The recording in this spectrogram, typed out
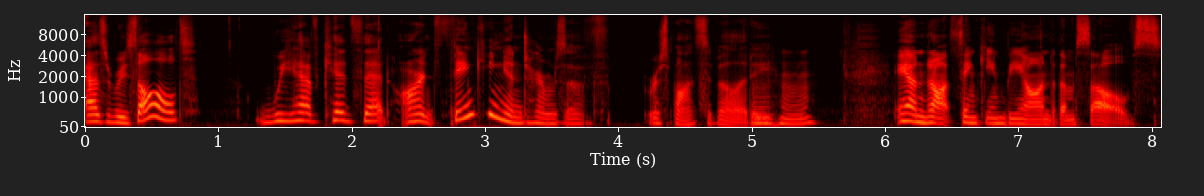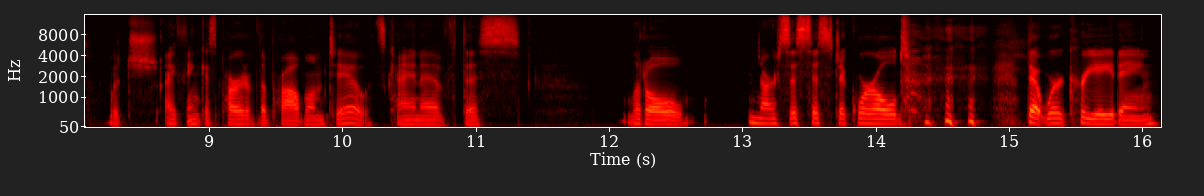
as a result, we have kids that aren't thinking in terms of responsibility. hmm And not thinking beyond themselves, which I think is part of the problem too. It's kind of this little narcissistic world that we're creating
